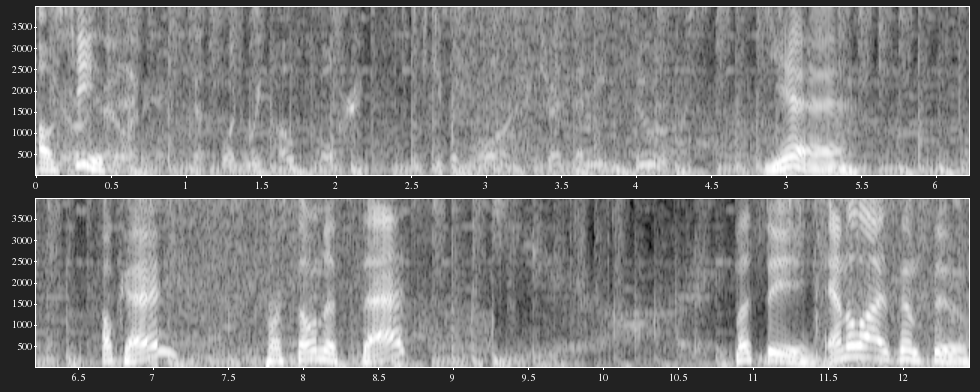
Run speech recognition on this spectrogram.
Oh, she Your is. ability is just what we hoped for. It's even more accurate than Mitsuru's. Yeah. Okay. Persona stats. Let's see. Analyze him too.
